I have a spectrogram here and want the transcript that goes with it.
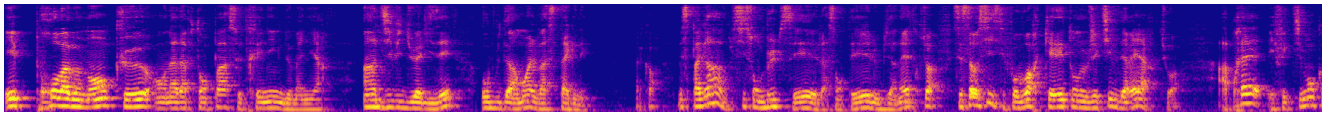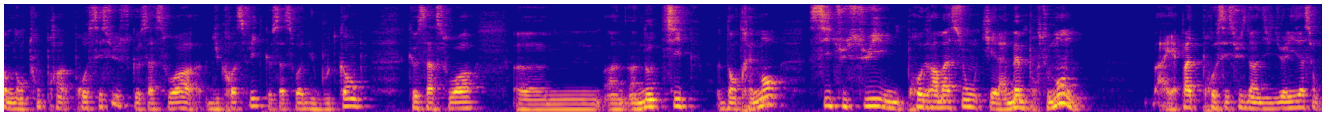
Et probablement que en n'adaptant pas ce training de manière individualisée, au bout d'un mois, elle va stagner. D'accord? Mais c'est pas grave, si son but c'est la santé, le bien-être, tu vois, c'est ça aussi, il faut voir quel est ton objectif derrière, tu vois. Après, effectivement, comme dans tout processus, que ça soit du crossfit, que ça soit du bootcamp, que ça soit euh, un, autre type d'entraînement, si tu suis une programmation qui est la même pour tout le monde, bah, il n'y a pas de processus d'individualisation.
